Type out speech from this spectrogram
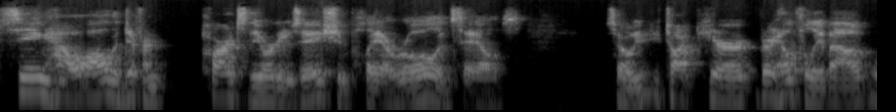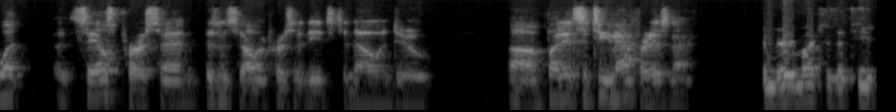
seeing how all the different parts of the organization play a role in sales. So you talked here very helpfully about what a salesperson, business development person needs to know and do uh, but it's a team effort, isn't it? And very much as a team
